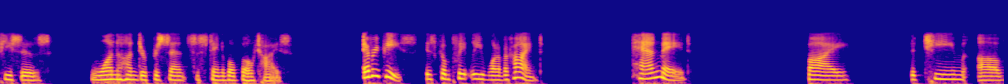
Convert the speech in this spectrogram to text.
pieces, 100% sustainable bow ties. Every piece is completely one of a kind, handmade by the team of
